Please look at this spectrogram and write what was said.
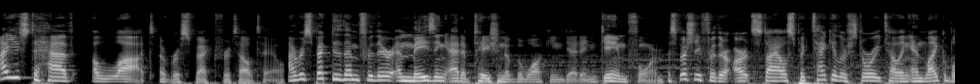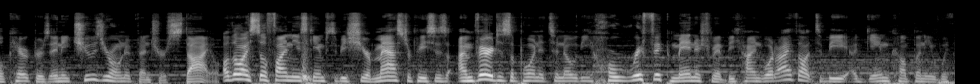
I used to have a lot of respect for Telltale. I respected them for their amazing adaptation of The Walking Dead in game form, especially for their art style, spectacular storytelling, and likable characters in a choose-your-own-adventure style. Although I still find these games to be sheer masterpieces, I'm very disappointed to know the horrific management behind what I thought to be a game company with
